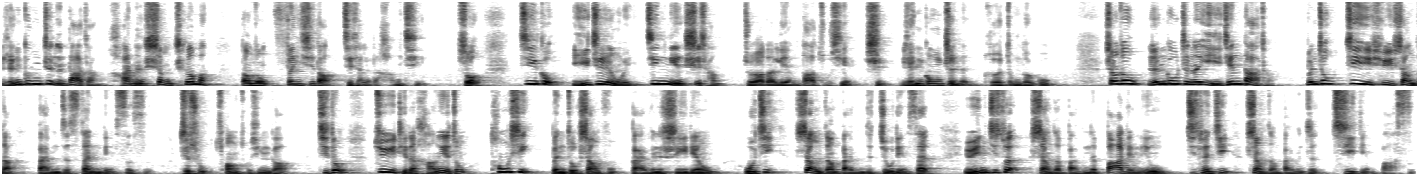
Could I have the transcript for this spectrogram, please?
人工智能大涨还能上车吗》当中分析到接下来的行情，说机构一致认为今年市场主要的两大主线是人工智能和中特估。上周人工智能已经大涨，本周继续上涨百分之三点四四，指数创出新高。其中具体的行业中，通信本周上浮百分之十一点五。五 G 上涨百分之九点三，云计算上涨百分之八点零五，计算机上涨百分之七点八四。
